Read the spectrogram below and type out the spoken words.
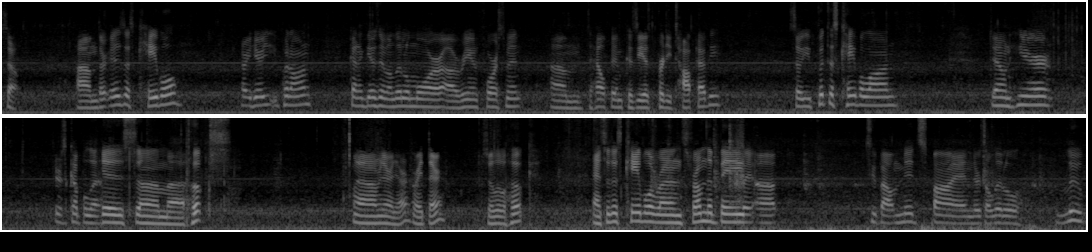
So um, there is this cable right here you put on, kind of gives him a little more uh, reinforcement um, to help him because he is pretty top heavy. So you put this cable on down here. There's a couple of is some uh, hooks. Um, there they are, right there. So a little hook, and so this cable runs from the base up to about mid spine. There's a little loop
